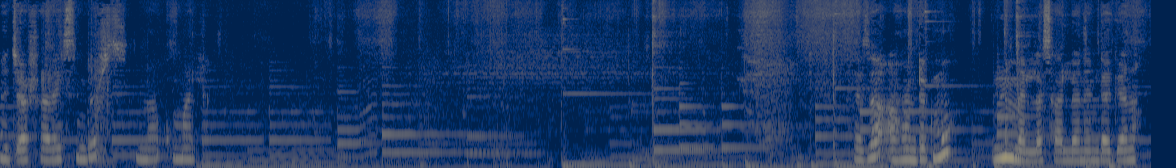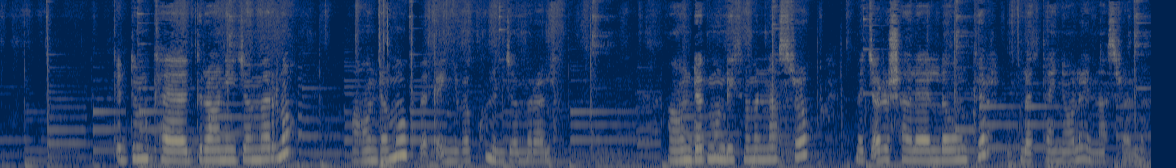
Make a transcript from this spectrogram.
መጨረሻ ላይ ስንደርስ እናቆማለን። ከዛ አሁን ደግሞ እንመለሳለን እንደገና ቅድም ከግራን የጀመርነው አሁን ደግሞ በቀኝ በኩል እንጀምራለን። አሁን ደግሞ እንዴት ነው የምናስረው? መጨረሻ ላይ ያለውን ክር ሁለተኛው ላይ እናስራለን።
